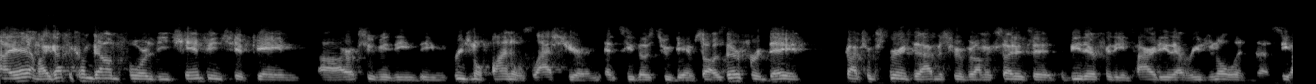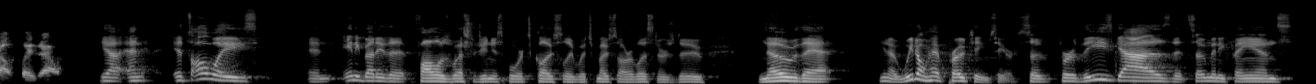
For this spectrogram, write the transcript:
I am. I got to come down for the championship game, uh, or excuse me, the the regional finals last year, and, and, see those two games. So I was there for a day, got to experience the atmosphere. But I'm excited to to be there for the entirety of that regional and uh, see how it plays out. Yeah, and it's always and anybody that follows West Virginia sports closely, which most of our listeners do, know that you know we don't have pro teams here. So for these guys that so many fans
